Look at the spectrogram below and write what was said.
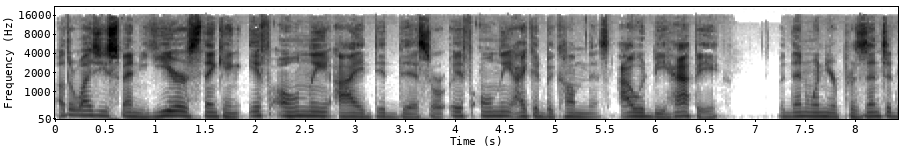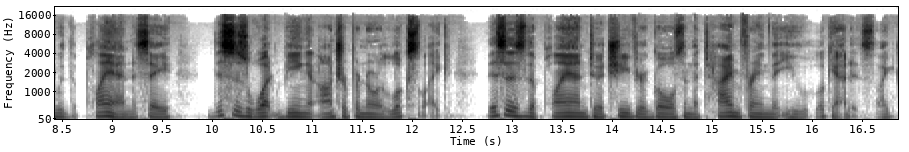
Otherwise, you spend years thinking, if only I did this, or if only I could become this, I would be happy. But then when you're presented with the plan to say, this is what being an entrepreneur looks like. This is the plan to achieve your goals in the time frame that you look at. It's like,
